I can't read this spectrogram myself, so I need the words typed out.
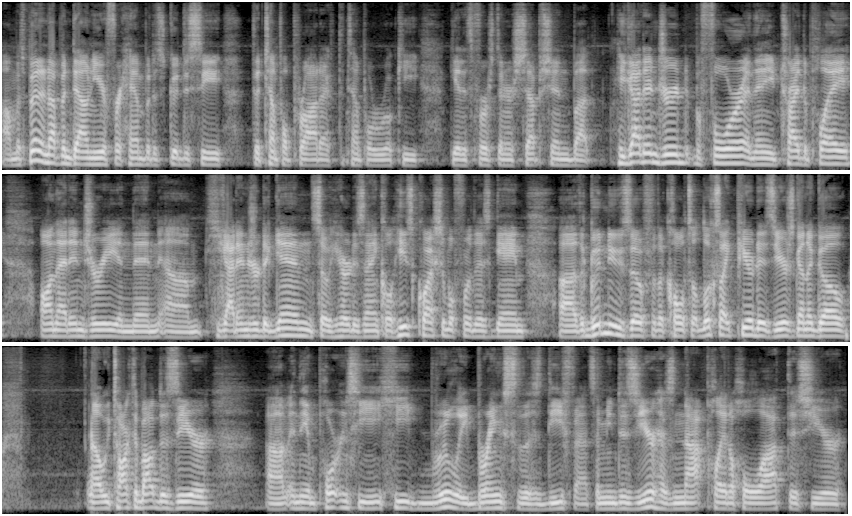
Um, it's been an up and down year for him, but it's good to see the Temple product, the Temple rookie, get his first interception. But he got injured before, and then he tried to play on that injury, and then um, he got injured again, so he hurt his ankle. He's questionable for this game. Uh, the good news, though, for the Colts, it looks like Pierre Desir is going to go. Uh, we talked about Desir um, and the importance he he really brings to this defense. I mean, Desir has not played a whole lot this year,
